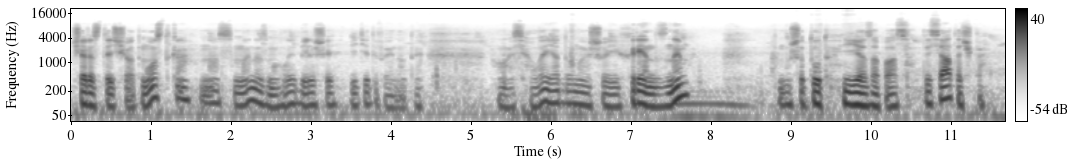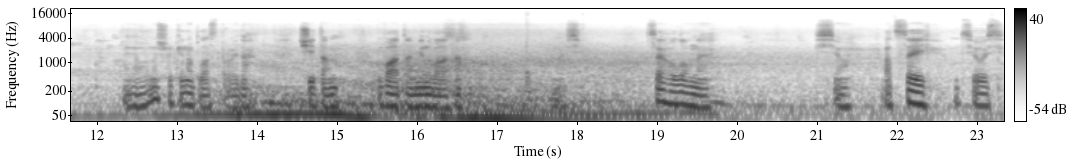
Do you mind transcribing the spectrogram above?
Через те, що от мостка у нас ми не змогли більше відідвинути. Ось, але я думаю, що і хрен з ним. Тому що тут є запас десяточка. Головне, що пінопласт пройде. Чи там вата, мінвата. Ось. Це головне. Все. А цей ці ось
